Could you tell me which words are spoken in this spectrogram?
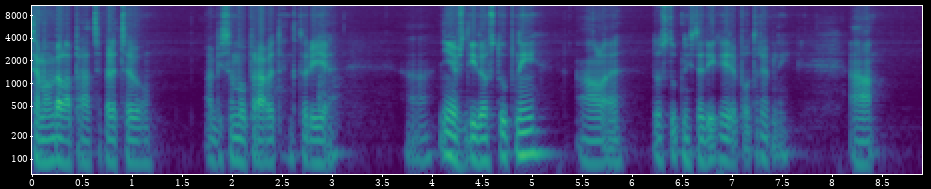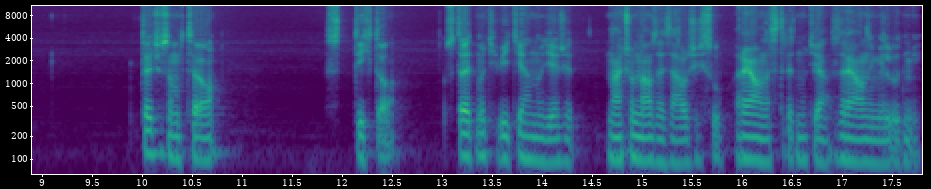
tam mám veľa práce pred sebou, aby som bol práve ten, ktorý je nie vždy dostupný, ale dostupný vtedy, keď je potrebný. A to, čo som chcel z týchto stretnutí vytiahnuť, je, že na čom naozaj záleží sú reálne stretnutia s reálnymi ľuďmi.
